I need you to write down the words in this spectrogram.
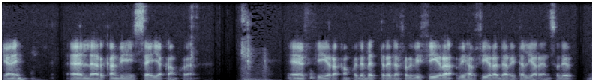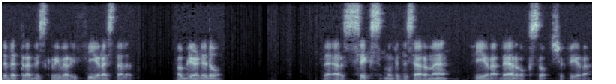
Okej? Okay. Eller kan vi säga kanske eh, 4 kanske, det är bättre därför vi, fyra, vi har 4 där i täljaren så det, det är bättre att vi skriver i fyra istället. Vad blir det då? Det är 6 multiplicerat med 4. Det är också 24.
